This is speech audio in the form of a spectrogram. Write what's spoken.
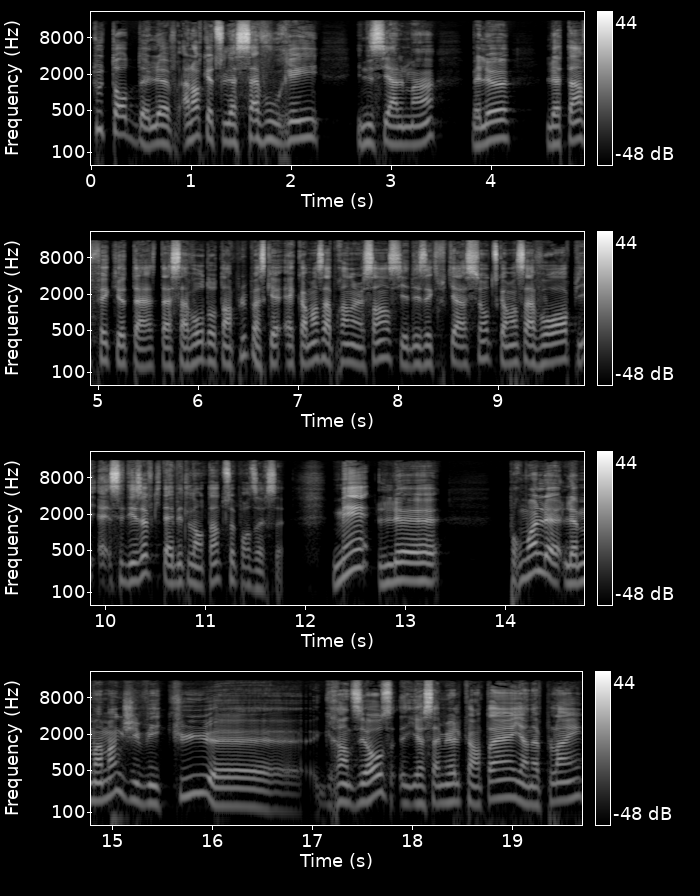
tout autre de l'œuvre. Alors que tu l'as savouré initialement, mais là, le temps fait que tu savoures d'autant plus parce qu'elle commence à prendre un sens, il y a des explications, tu commences à voir, puis eh, c'est des œuvres qui t'habitent longtemps, tout ça pour dire ça. Mais le, pour moi, le, moment que j'ai vécu euh, grandiose, il y a Samuel Quentin, il y en a plein.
